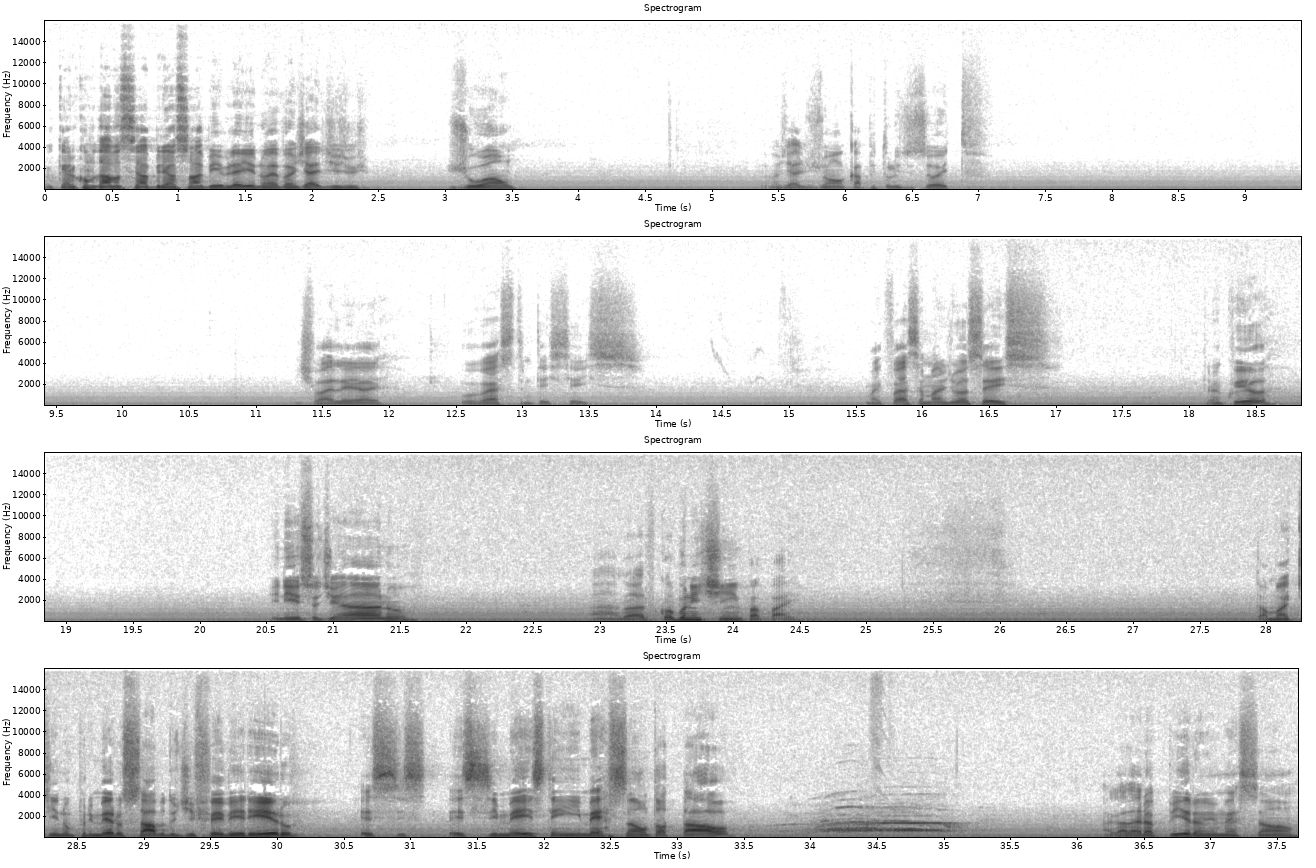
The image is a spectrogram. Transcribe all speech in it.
Eu quero convidar você a abrir a sua Bíblia aí no Evangelho de João. Evangelho de João, capítulo 18. A gente vai ler o verso 36. Como é que foi a semana de vocês? Tranquila? Início de ano. Ah, agora ficou bonitinho, papai. Estamos aqui no primeiro sábado de fevereiro. Esse, esse mês tem imersão total. A galera pira em imersão.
